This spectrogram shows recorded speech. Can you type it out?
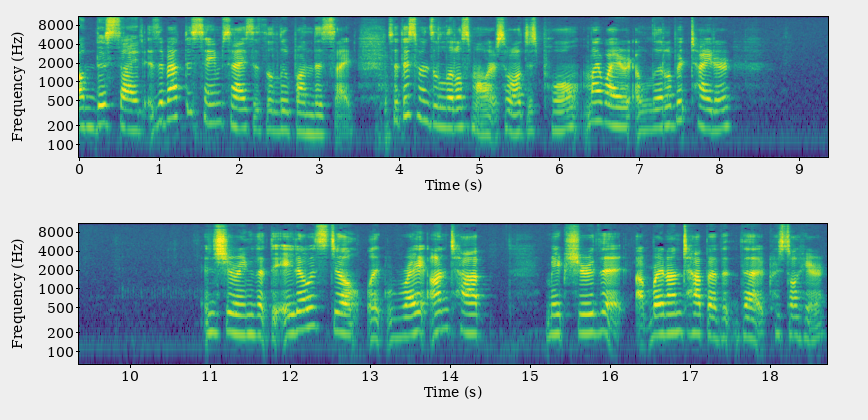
on this side is about the same size as the loop on this side. So this one's a little smaller, so I'll just pull my wire a little bit tighter, ensuring that the 8 is still like right on top. Make sure that uh, right on top of the crystal here,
